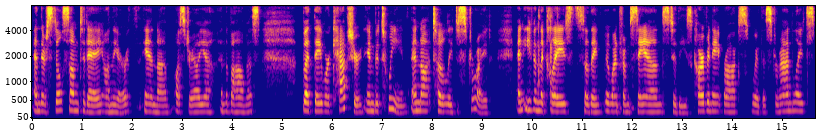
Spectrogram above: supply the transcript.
And there's still some today on the earth in uh, Australia and the Bahamas but they were captured in between and not totally destroyed. And even the clays, so they it went from sands to these carbonate rocks where the stromatolites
